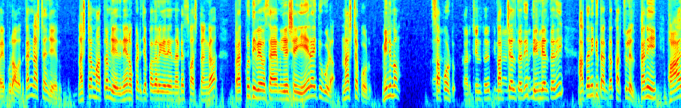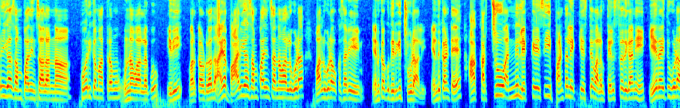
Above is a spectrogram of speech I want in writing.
వైపు రావద్దు. కానీ నష్టం చేయదు. నష్టం మాత్రం చేయదు. నేను ఒక్కటి చెప్పగలిగేది ఏంటంటే స్పష్టంగా ప్రకృతి వ్యవసాయం చేసే ఏ రైతు కూడా నష్టపోడు. Minimum support. ఖర్చు వెళ్తుంది ఖర్చు వెళ్తుంది తిండి వెళ్తుంది అతనికి తగ్గ ఖర్చులు వెళ్తుంది కానీ భారీగా సంపాదించాలన్న కోరిక మాత్రము ఉన్న వాళ్ళకు ఇది వర్కౌట్ కాదు. ఆయన భారీగా సంపాదించన్న వాళ్ళు కూడా వాళ్ళు కూడా ఒకసారి వెనుకకు తిరిగి చూడాలి. ఎందుకంటే ఆ ఖర్చు అన్ని లెక్కేసి పంటలు పంట లెక్కేస్తే వాళ్ళకు తెలుస్తుంది కానీ ఏ రైతు కూడా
